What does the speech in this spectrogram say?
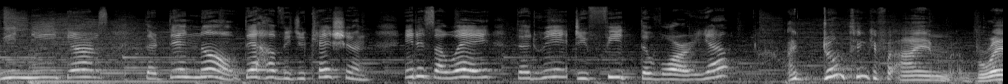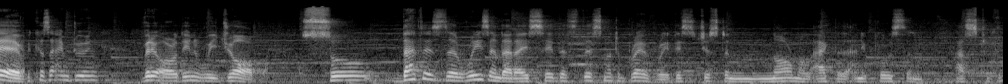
We need girls that they know they have education. It is a way that we defeat the war, yeah? I don't think if I'm brave because I'm doing very ordinary job. So that is the reason that I say that this is not bravery, this is just a normal act that any person has to do.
